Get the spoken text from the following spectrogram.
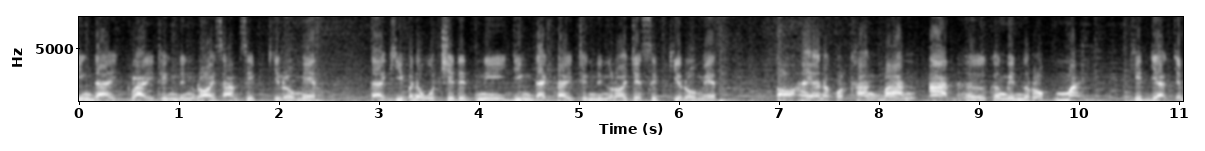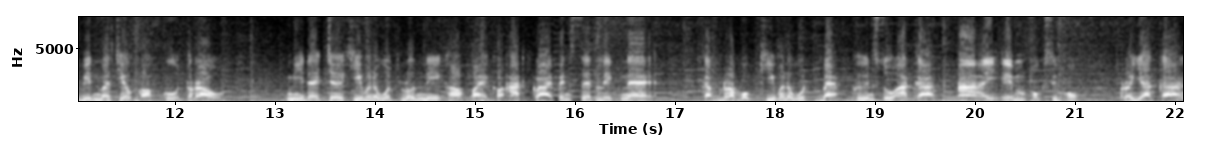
ยิงได้ไกลถึง 130 กิโลเมตรแต่ขีปนาวุธชนิดนี้ยิงได้ไกลถึง 170 กิโลเมตร ต่อให้อนาคตข้างบ้านอาจเหอเครื่องบินรบใหม่ คิดอยากจะบินมาเที่ยวเกาะกูดเรา มีได้เจอขีปนาวุธรุ่นนี้เข้าไปก็อาจกลายเป็นเศษเหล็กแน่ กับระบบขีปนาวุธแบบพื้นสู่อากาศ RIM 66 ระยะกลาง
